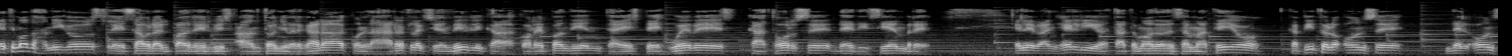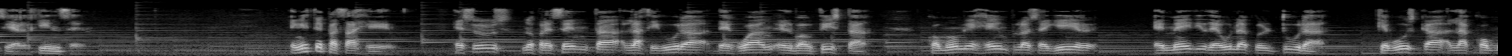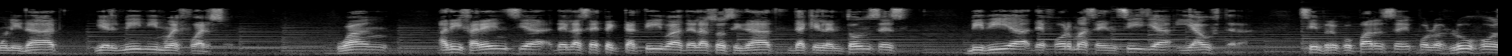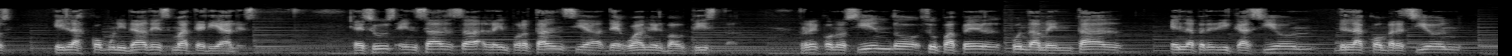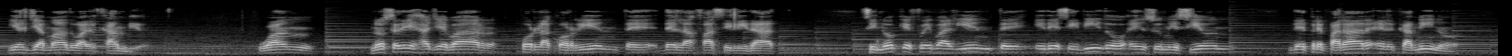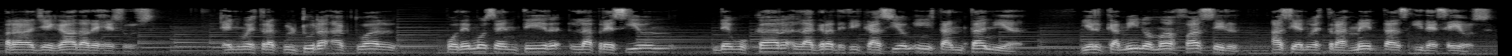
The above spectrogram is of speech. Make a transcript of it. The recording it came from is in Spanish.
Estimados amigos, les habla el Padre Luis Antonio Vergara con la reflexión bíblica correspondiente a este jueves 14 de diciembre. El Evangelio está tomado de San Mateo, capítulo 11, del 11 al 15. En este pasaje, Jesús nos presenta la figura de Juan el Bautista como un ejemplo a seguir en medio de una cultura que busca la comunidad y el mínimo esfuerzo. Juan, a diferencia de las expectativas de la sociedad de aquel entonces, vivía de forma sencilla y austera, sin preocuparse por los lujos y las comunidades materiales. Jesús ensalza la importancia de Juan el Bautista, reconociendo su papel fundamental en la predicación de la conversión y el llamado al cambio. Juan no se deja llevar por la corriente de la facilidad, sino que fue valiente y decidido en su misión de preparar el camino para la llegada de Jesús. En nuestra cultura actual podemos sentir la presión de buscar la gratificación instantánea y el camino más fácil hacia nuestras metas y deseos.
